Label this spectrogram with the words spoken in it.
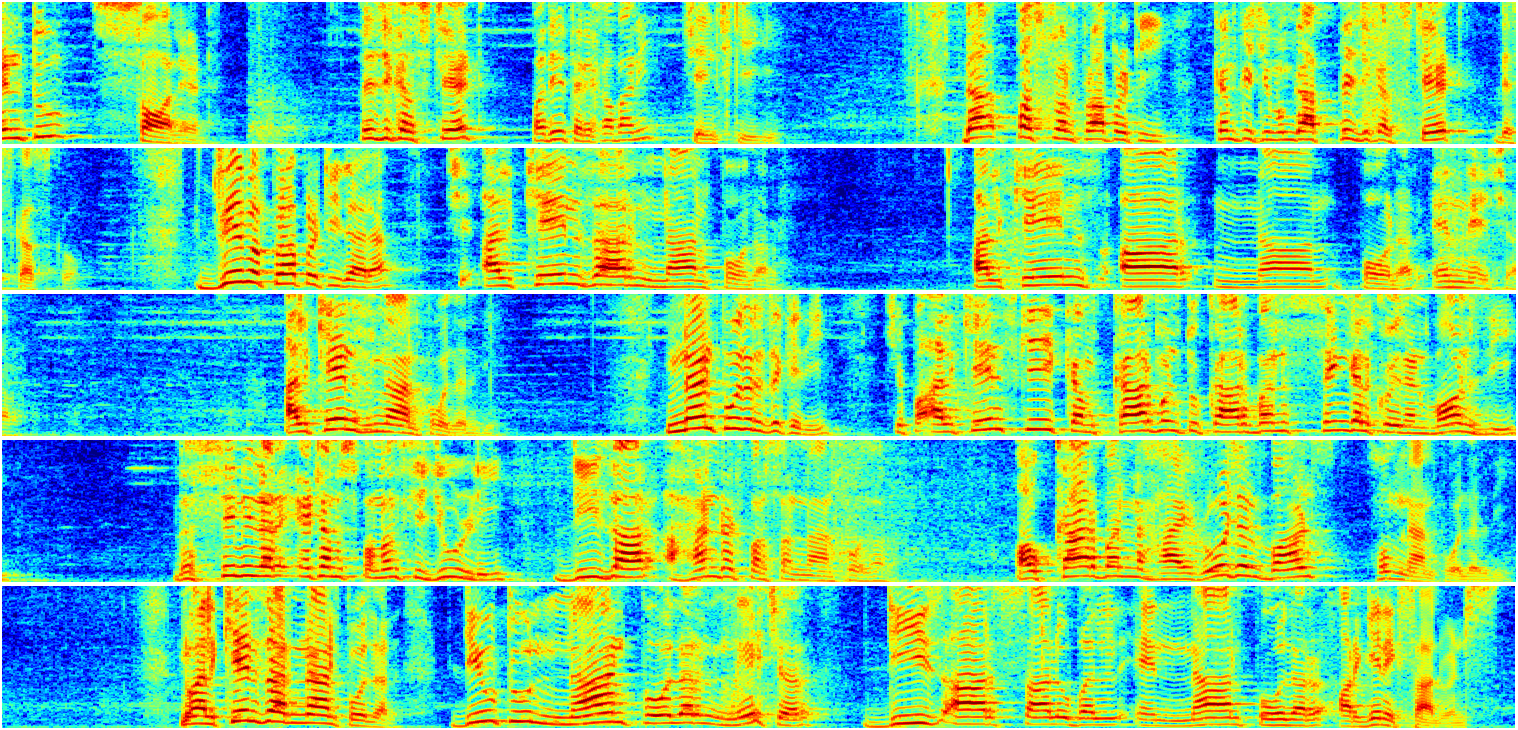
انټو سالډ فزیکل سټیټ په دې طریقه باندې چینج کیږي دا فرست ون پراپرټي کوم کې چې مونږه فزیکل سټیټ ډیسکس کو دویمه پراپرټي دا را چې الکینز آر نان پولر الکینز آر نان پولر ان نیچر الکینز نان پولر دي نن په درځ کې دي چې په الکینز کې کم کاربن ټو کاربن سنگل کویلنت بانډز دي د سیمیلر اټمز په منځ کې جوړ دي دیز آر 100% نان پولر او کاربن هایدروجن بانډز هم نان پولر دي نو الکینز آر نان پولر ډیو ټو نان پولر نیچر دیز آر سالوبل ان نان پولر ارګینک سالوینټس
